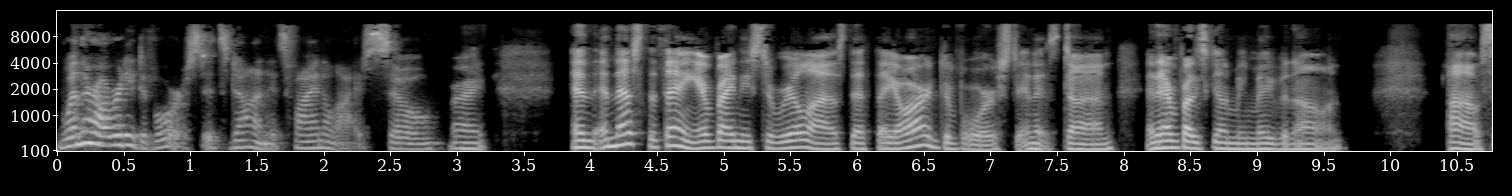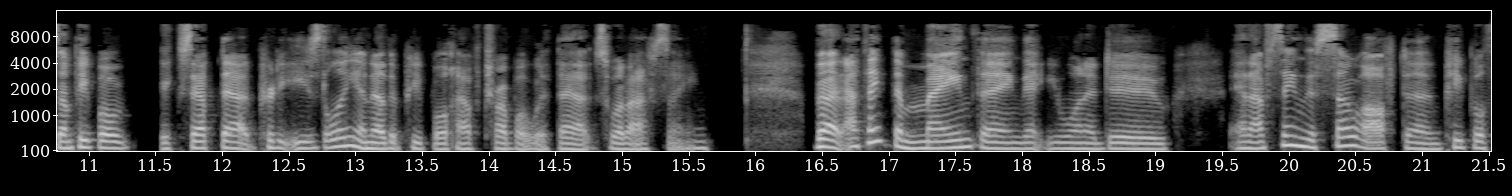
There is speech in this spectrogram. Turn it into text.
when they're already divorced? It's done. It's finalized. So Right. And and that's the thing. Everybody needs to realize that they are divorced and it's done and everybody's going to be moving on. Uh, some people accept that pretty easily and other people have trouble with that. It's what I've seen. But I think the main thing that you want to do And I've seen this so often. People,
